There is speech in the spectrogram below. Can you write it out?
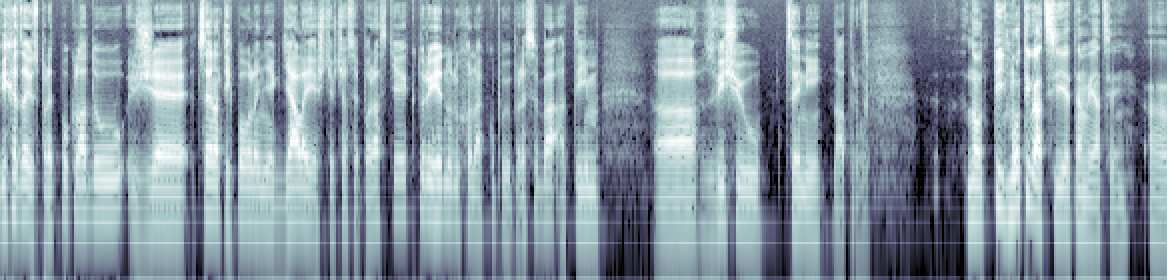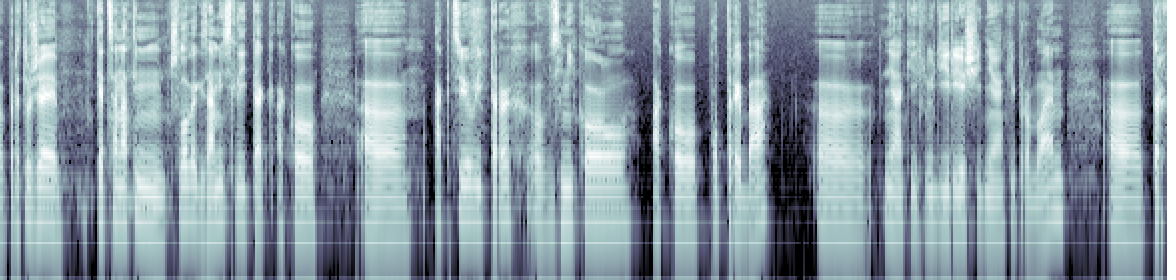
vychádzajú z predpokladu, že cena tých povoleniek ďalej ešte v čase porastie, ktorí jednoducho nakupujú pre seba a tým uh, zvyšujú ceny na trhu. No tých motivácií je tam viacej. Uh, pretože keď sa nad tým človek zamyslí, tak ako uh, akciový trh vznikol ako potreba nejakých ľudí riešiť nejaký problém. Uh, trh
